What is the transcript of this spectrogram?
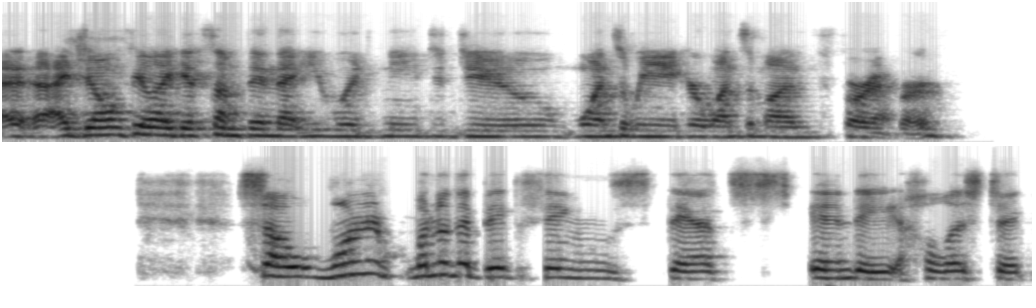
I, I don't feel like it's something that you would need to do once a week or once a month forever so one one of the big things that's in the holistic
